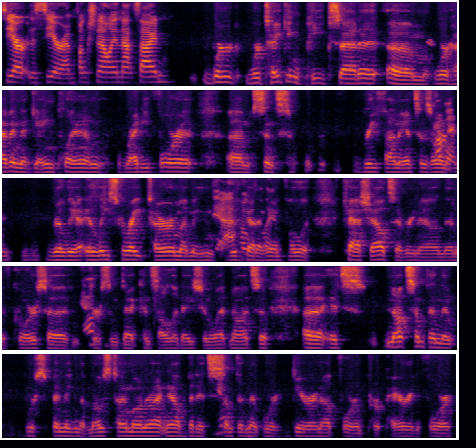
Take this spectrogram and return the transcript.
CR the CRM functionality on that side? We're we're taking peeks at it. Um, we're having a game plan ready for it. Um, since refinances aren't really at least rate term. I mean, yeah, we've hopefully. got a handful of cash outs every now and then, of course, uh, yep. for some debt consolidation whatnot. So uh, it's not something that we're spending the most time on right now, but it's yep. something that we're gearing up for and preparing for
